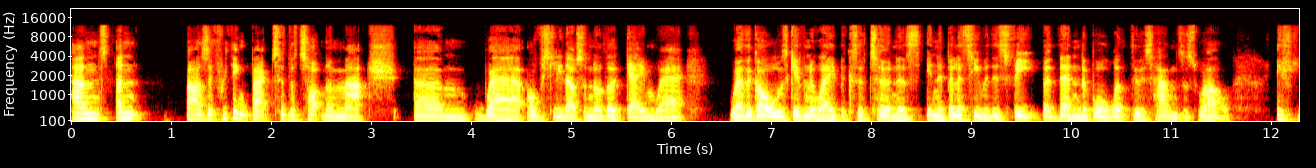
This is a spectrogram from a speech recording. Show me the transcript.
And and Baz, if we think back to the Tottenham match, um, where obviously that was another game where where the goal was given away because of Turner's inability with his feet, but then the ball went through his hands as well. If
